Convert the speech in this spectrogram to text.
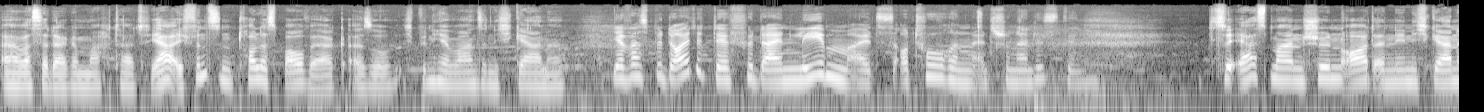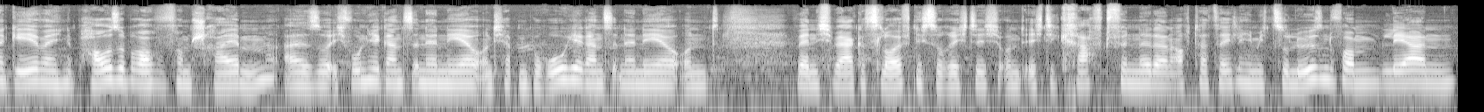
äh, was er da gemacht hat. Ja, ich finde es ein tolles Bauwerk. Also ich bin hier wahnsinnig gerne. Ja, was bedeutet der für dein Leben als Autorin, als Journalistin? Zuerst mal einen schönen Ort, an den ich gerne gehe, wenn ich eine Pause brauche vom Schreiben. Also ich wohne hier ganz in der Nähe und ich habe ein Büro hier ganz in der Nähe und wenn ich merke, es läuft nicht so richtig und ich die Kraft finde, dann auch tatsächlich mich zu lösen vom leeren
